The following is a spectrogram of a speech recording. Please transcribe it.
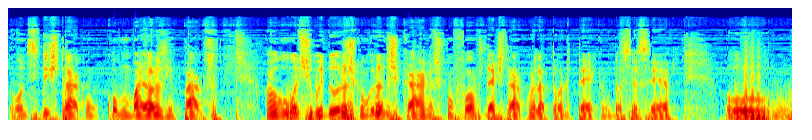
onde se destacam como maiores impactos algumas distribuidoras com grandes cargas, conforme se destaca o relatório técnico da CCE, o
